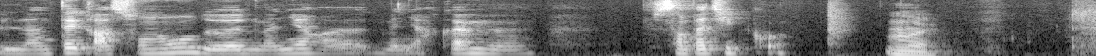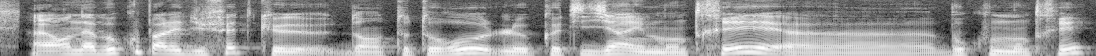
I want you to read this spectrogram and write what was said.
l'intègre à son monde de manière, de manière quand même sympathique, quoi. Ouais. Alors on a beaucoup parlé du fait que dans Totoro, le quotidien est montré, euh, beaucoup montré,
